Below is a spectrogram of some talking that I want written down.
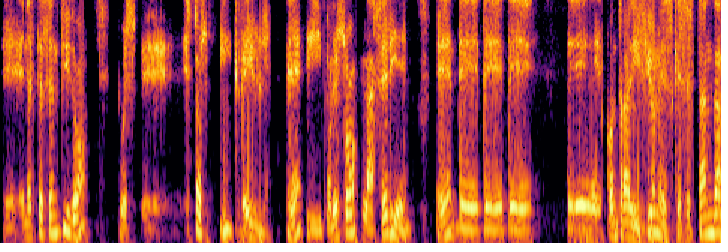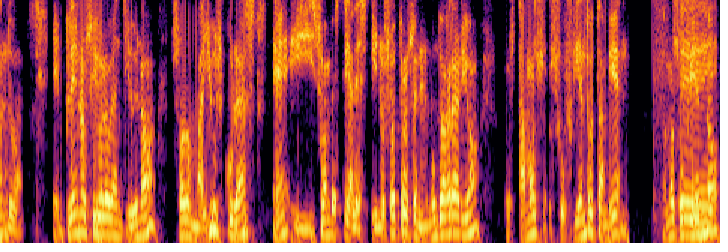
en este sentido. Pues esto es increíble. Y por eso la serie de eh, contradicciones que se están dando en pleno siglo XXI son mayúsculas eh, y son bestiales. Y nosotros en el mundo agrario lo estamos sufriendo también. Estamos sufriendo.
